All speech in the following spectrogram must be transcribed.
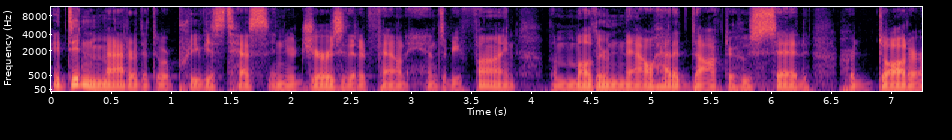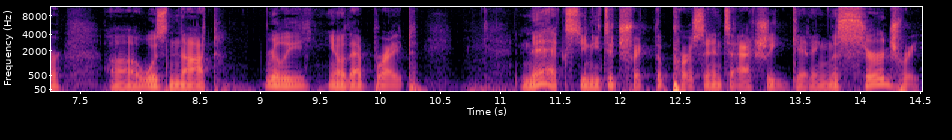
It didn't matter that there were previous tests in New Jersey that had found Anne to be fine. The mother now had a doctor who said her daughter uh, was not really, you know, that bright. Next, you need to trick the person into actually getting the surgery.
